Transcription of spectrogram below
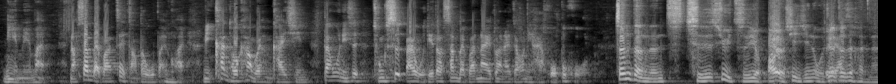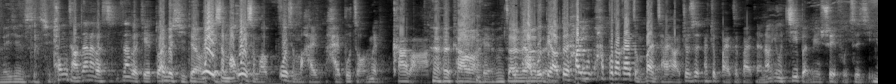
你也没卖。然后三百八再涨到五百块，你看头看尾很开心，但问题是从四百五跌到三百八那一段来讲，你还活不活？真的能持续持有、保有信心，我觉得这是很难的一件事情。通常在那个那个阶段，被洗掉。为什么？为什么？为什么还还不走？因为卡瓦，卡瓦，跑不掉。对他，因为他不知道该怎么办才好，就是他就摆着摆着，然后用基本面说服自己。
